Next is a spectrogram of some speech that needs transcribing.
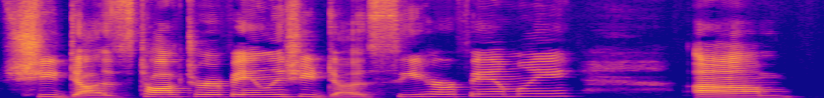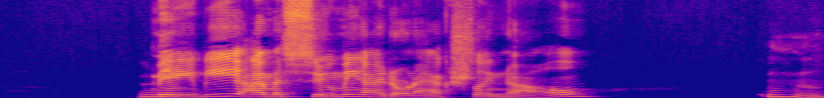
she does talk to her family she does see her family. Um maybe i'm assuming i don't actually know. Mm-hmm.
